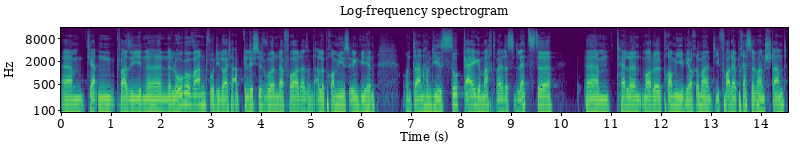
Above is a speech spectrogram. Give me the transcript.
ähm, die hatten quasi eine, eine Logowand, wo die Leute abgelichtet wurden davor. Da sind alle Promis irgendwie hin. Und dann haben die es so geil gemacht, weil das letzte ähm, Talent, Model, Promi, wie auch immer, die vor der Pressewand stand,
